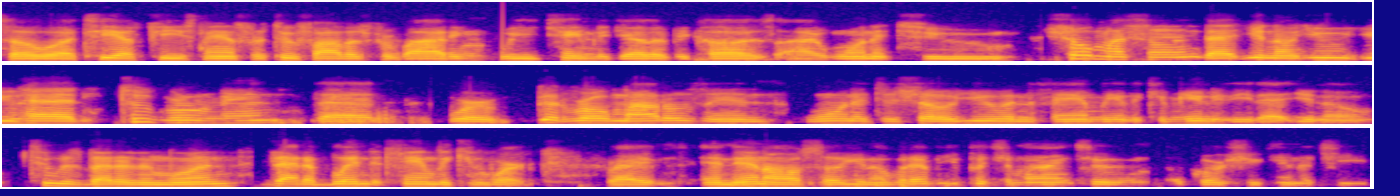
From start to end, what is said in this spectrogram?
So uh, TFP stands for Two Fathers Providing. We came together because I wanted to show my son that you know you you had two grown men that were good role models and wanted to show you and the family and the community that you know two is better than one. That a blended family can work, right? And then also you know whatever you put your mind to, of course you can achieve.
